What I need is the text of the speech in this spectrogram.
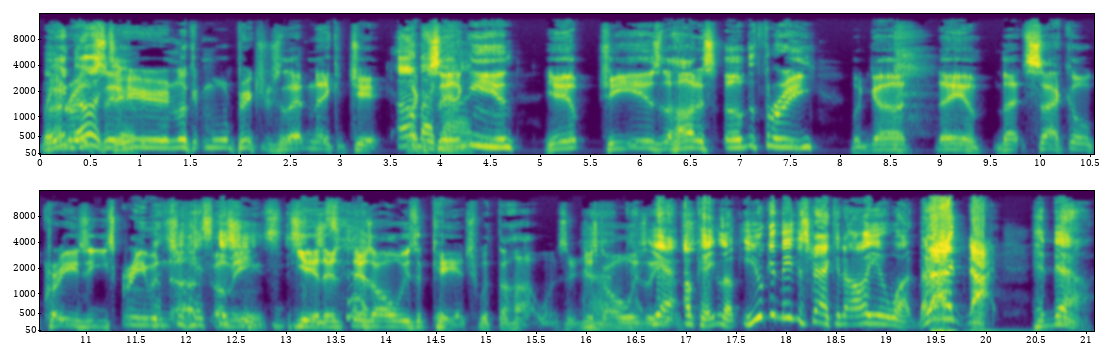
Where I'd you rather going sit to? here and look at more pictures of that naked chick. Oh, like my I said God. again, yep, she is the hottest of the three. But god damn, that psycho crazy screaming. Well, she has I mean, issues. She yeah, there's help. there's always a catch with the hot ones. There just Oh, always God. is. Yeah, okay, look, you can be distracted all you want, but I'm not. And now,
